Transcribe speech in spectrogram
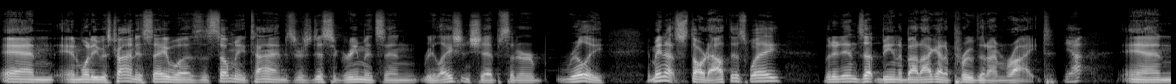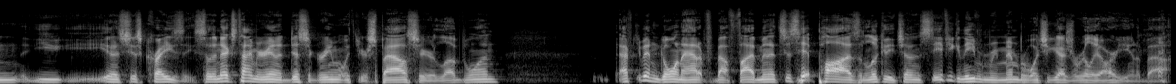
And and what he was trying to say was that so many times there's disagreements in relationships that are really it may not start out this way, but it ends up being about I got to prove that I'm right. Yeah. And you, you know, it's just crazy. So the next time you're in a disagreement with your spouse or your loved one, after you've been going at it for about five minutes, just hit pause and look at each other and see if you can even remember what you guys are really arguing about.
